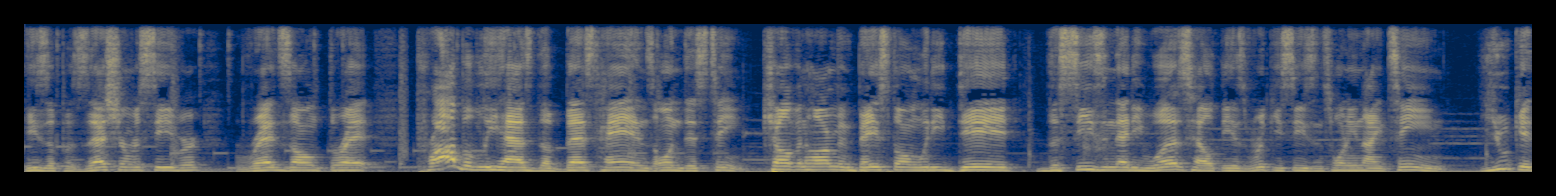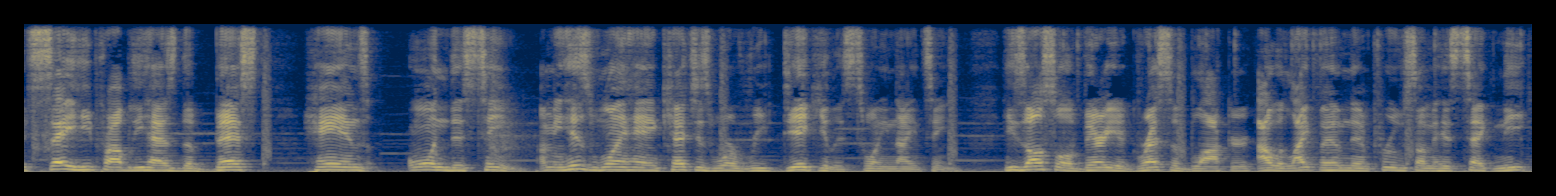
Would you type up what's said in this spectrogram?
He's a possession receiver, red zone threat, probably has the best hands on this team. Kelvin Harmon, based on what he did the season that he was healthy, his rookie season 2019, you could say he probably has the best hands on this team. I mean, his one hand catches were ridiculous 2019. He's also a very aggressive blocker. I would like for him to improve some of his technique,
